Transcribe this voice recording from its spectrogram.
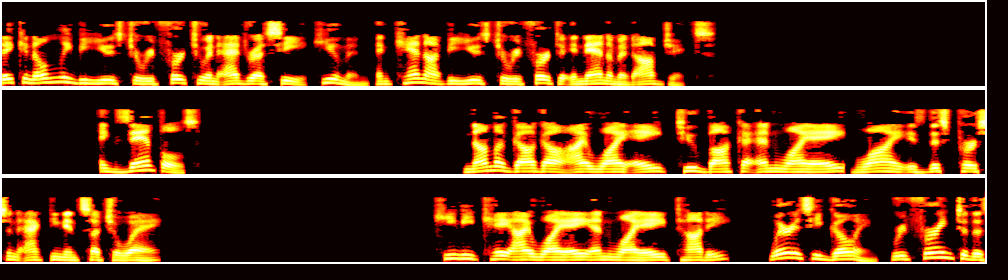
They can only be used to refer to an addressee human, and cannot be used to refer to inanimate objects. Examples Namagaga iya tu baka nya, why is this person acting in such a way? Kini Kiyanya Tadi? Where is he going? Referring to the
